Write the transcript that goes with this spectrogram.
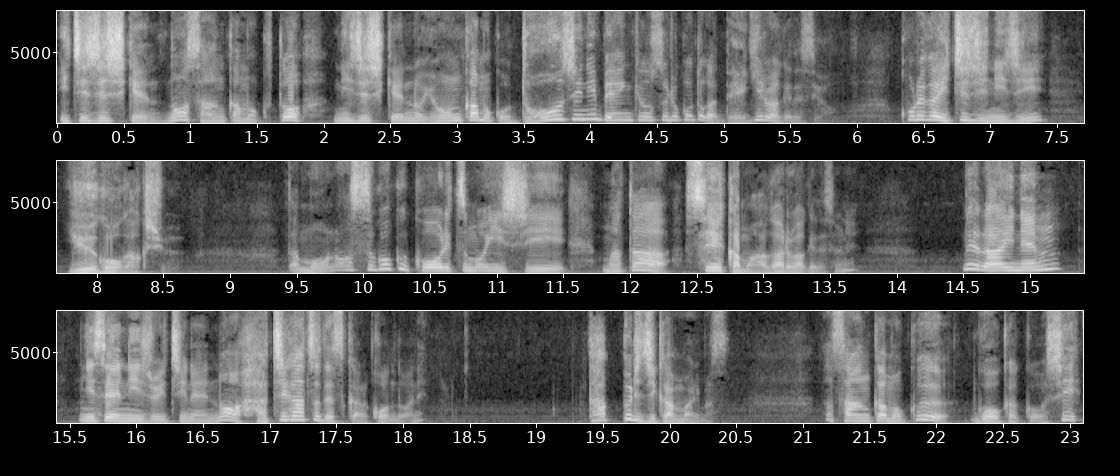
一次試験の3科目と二次試験の4科目を同時に勉強することができるわけですよ。これが一次二次融合学習。だものすごく効率もいいしまた成果も上がるわけですよね。で来年2021年の8月ですから今度はねたっぷり時間もあります。3科目合格をし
